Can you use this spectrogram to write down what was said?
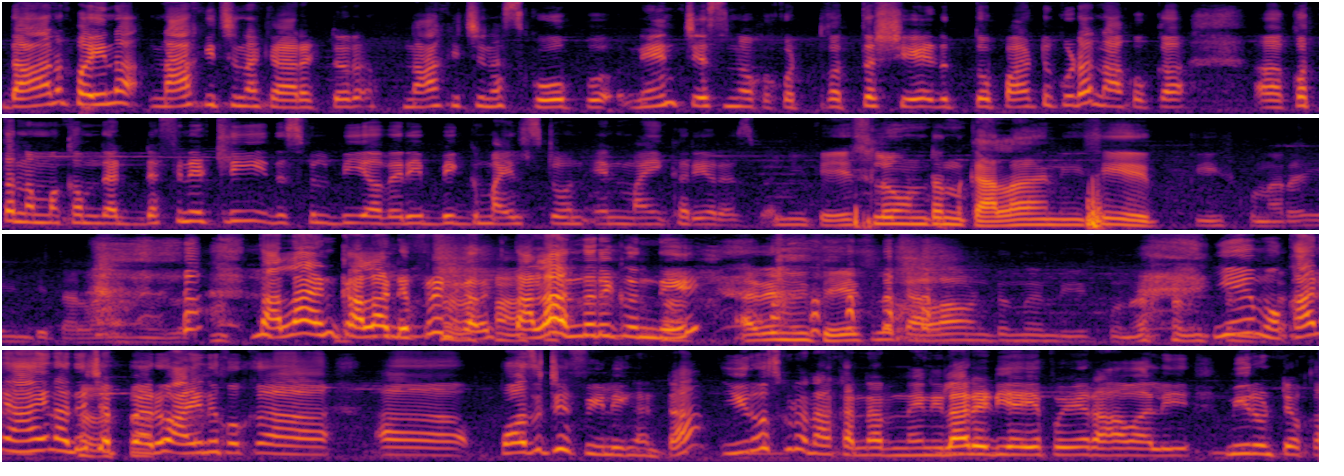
దానిపైన నాకు ఇచ్చిన క్యారెక్టర్ నాకు ఇచ్చిన స్కోప్ నేను చేసిన ఒక కొత్త- షేడ్తో పాటు కూడా నాకు ఒక కొత్త నమ్మకం that definitely this will be a very big milestone in my career as well మీ ఫేస్లో ఉంటుంది కళ అనేసి తీసుకున్నారా ఏంటి తల? అండ్ కళ డిఫరెంట్ కదా. తల అందరికి ఉంది అదే మీ ఫేస్లో కళ ఉంటుందని ఏమో కానీ ఆయన అదే చెప్పారు. ఆయనకు ఒక పాజిటివ్ ఫీలింగ్ అంట. ఈ రోజు కూడా నాకు అన్నారు నేను ఇలా రెడీ అయిపోయి రావాలి. మీరుంటే ఒక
